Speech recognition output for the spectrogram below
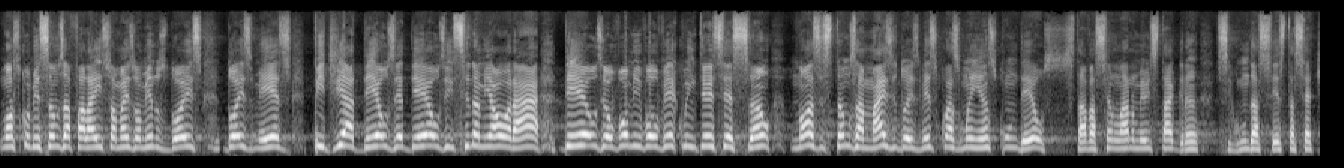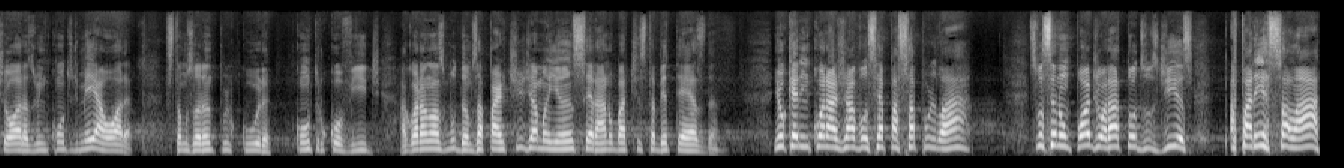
Nós começamos a falar isso há mais ou menos dois, dois meses. Pedir a Deus, é Deus, ensina-me a orar. Deus, eu vou me envolver com intercessão. Nós estamos há mais de dois meses com as manhãs com Deus. Estava sendo lá no meu Instagram, segunda a sexta, às sete horas, um encontro de meia hora. Estamos orando por cura, contra o Covid. Agora nós mudamos. A partir de amanhã será no Batista Betesda. E eu quero encorajar você a passar por lá. Se você não pode orar todos os dias, apareça lá,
